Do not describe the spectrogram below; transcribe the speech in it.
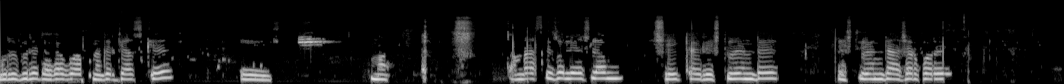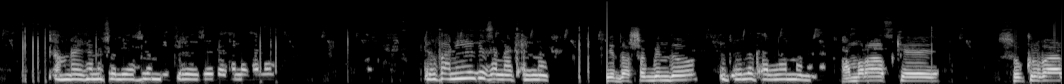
ঘুরে ঘুরে দেখাবো আপনাদেরকে আজকে। এই মা- আমরা আজকে চলে আসলাম সেই রেস্টুরেন্টে রেস্টুরেন্টে আসার পরে আমরা এখানে চলে আসলাম ভিতরে হয়েছে দেখেন এখানে পানি হয়ে গেছে না খেলনা? দর্শক বিন্দু এটা হলো খেলনার মানে। আমরা আজকে শুক্রবার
